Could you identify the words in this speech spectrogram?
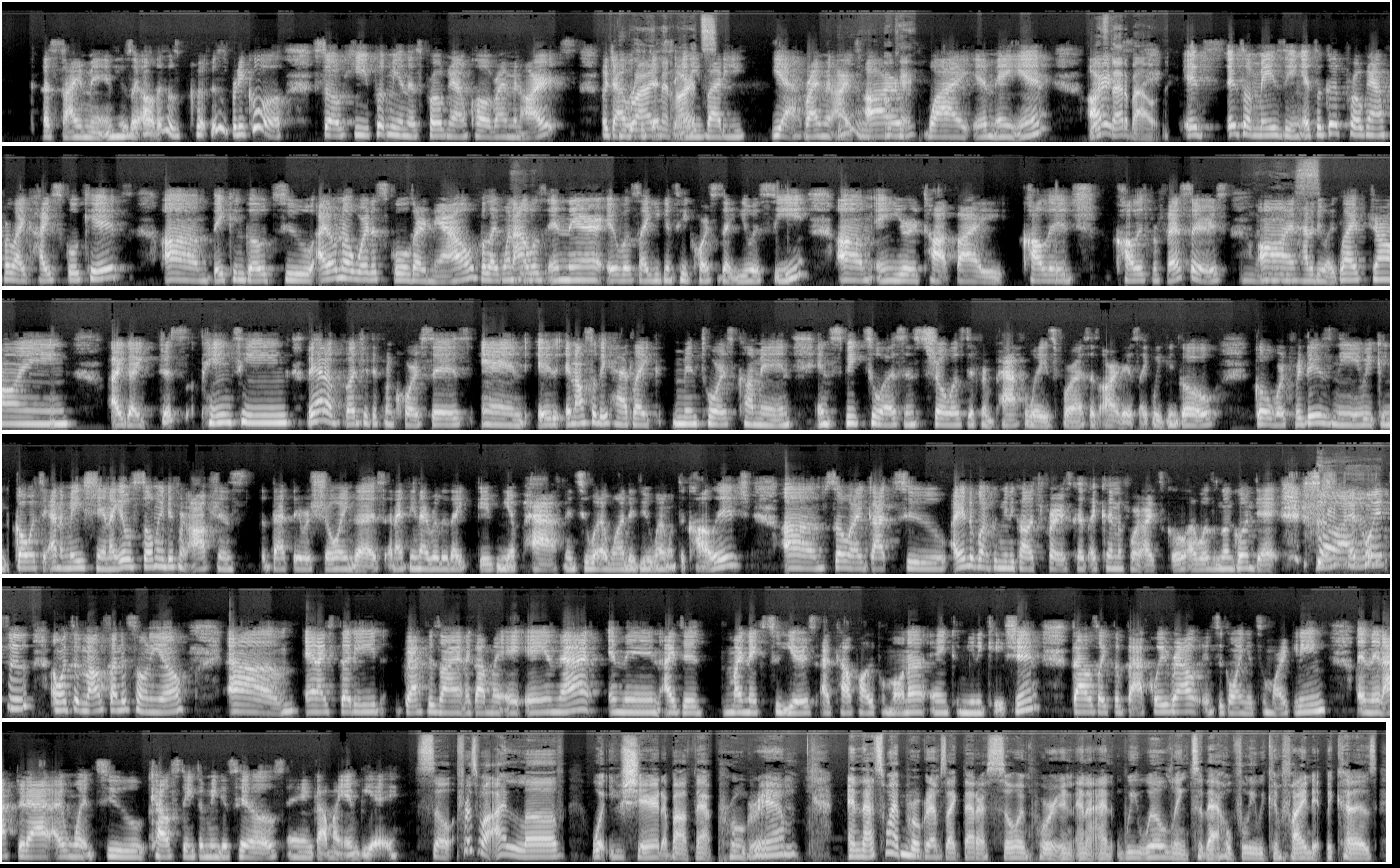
assignment and he was like, oh, this is, this is pretty cool. So he put me in this program called Ryman Arts, which I would Ryman suggest to Arts? anybody. Yeah, Ryman Arts. R Y M A N. What's that about? It's it's amazing. It's a good program for like high school kids. Um, they can go to I don't know where the schools are now, but like when mm-hmm. I was in there, it was like you can take courses at USC, um, and you're taught by college college professors nice. on how to do like life drawing, I like just painting. They had a bunch of different courses and it, and also they had like mentors come in and speak to us and show us different pathways for us as artists. Like we can go, go work for Disney. We can go into animation. Like it was so many different options that they were showing us. And I think that really like gave me a path into what I wanted to do when I went to college. Um, so when I got to, I ended up going to community college first because I couldn't afford art school. I wasn't going to go in debt. So I went to, I went to Mount San Antonio. Um, and I studied graphic design. I got my AA in that. And then I did my next two years at Cal Poly Pomona in communication. That was like the back way route into going into marketing. And then after that, I went to Cal State Dominguez Hills and got my MBA. So, first of all, I love what you shared about that program. And that's why mm-hmm. programs like that are so important. And, and we will link to that. Hopefully, we can find it because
